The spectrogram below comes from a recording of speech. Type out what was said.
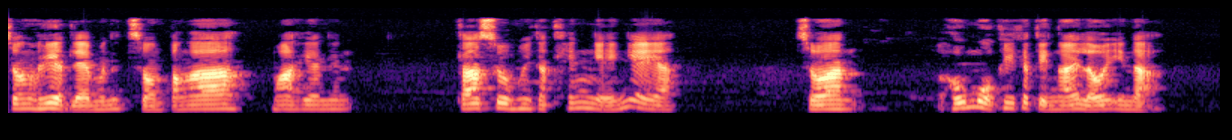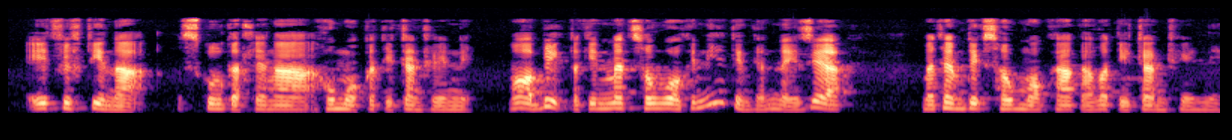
chuan riat le mani chom panga ma hian in classroom hi ka thleng nge nge ya chuan homework hi ka ti ngai lo ina 8.15 na school ka thlenga homework ka ti tan thin ni mo big takin maths homework ni tin kan nei zia mathematics homework kha ka wa ti tan thin ni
